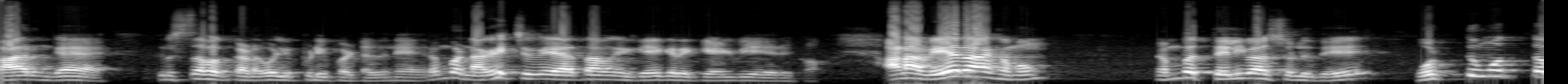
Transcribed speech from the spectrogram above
பாருங்க கிறிஸ்தவ கடவுள் இப்படிப்பட்டதுன்னு. ரொம்ப நகைச்சுவையா தான் அவங்க கேட்கிற கேள்வியே இருக்கும். ஆனா வேதாகமம் ரொம்ப தெளிவாக சொல்லுது. ஒட்டுமொத்த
